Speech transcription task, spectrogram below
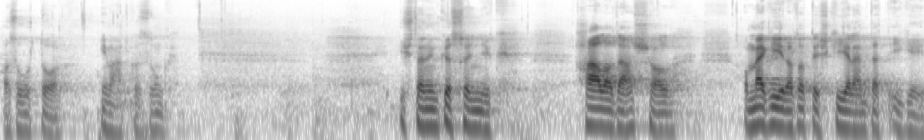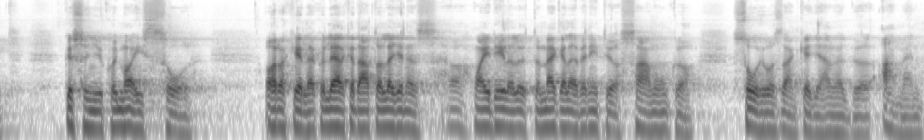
az Úrtól. Imádkozzunk. Istenünk, köszönjük háladással a megíratott és kijelentett igét. Köszönjük, hogy ma is szól. Arra kérlek, hogy lelked által legyen ez a mai délelőttön megelevenítő a számunkra. Szólj hozzánk kegyelmedből. Amen.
